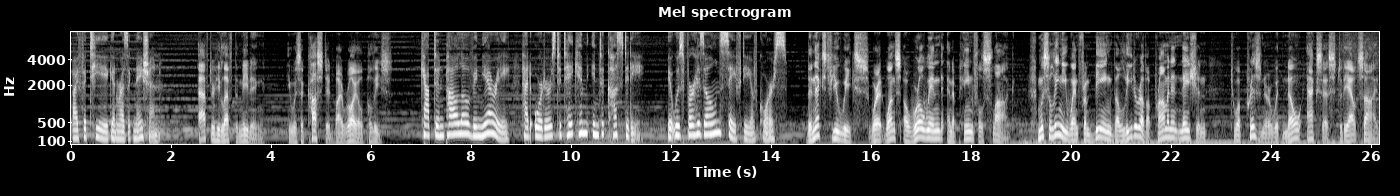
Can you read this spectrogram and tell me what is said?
by fatigue and resignation. After he left the meeting, he was accosted by royal police. Captain Paolo Vigneri had orders to take him into custody. It was for his own safety, of course. The next few weeks were at once a whirlwind and a painful slog. Mussolini went from being the leader of a prominent nation to a prisoner with no access to the outside.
